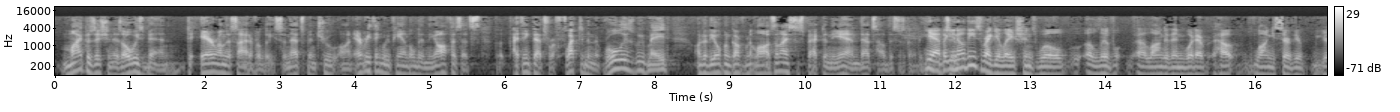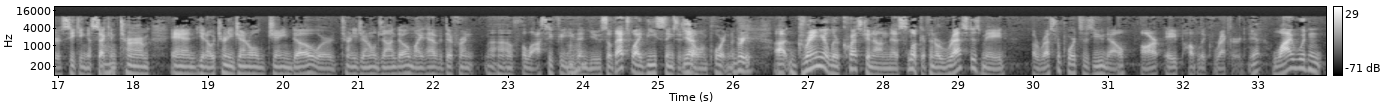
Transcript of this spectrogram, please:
my position has always been to err on the side of release, and that's been true on everything we've handled in the office. That's, I think that's reflected in the rulings we've made under the open government laws, and I suspect in the end that's how this is going to be. Yeah, but too. you know these regulations will uh, live uh, longer than whatever how long you serve. You're, you're seeking a 2nd mm-hmm. term, and you know Attorney General Jane Doe or Attorney General John Doe might have a different uh, philosophy mm-hmm. than you. So that's why these things are yeah, so important. Agreed. Uh, granular question on this: Look, if an arrest is made arrest reports, as you know, are a public record. Yep. Why wouldn't,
